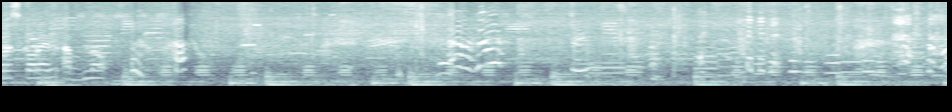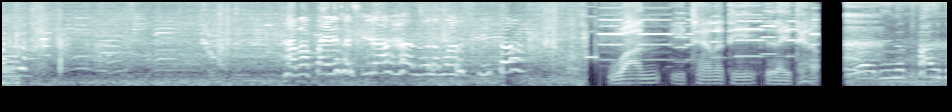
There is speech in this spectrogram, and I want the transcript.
Kores Kores Abno. Harap tayo sa eskwelahan. Wala mga respeto. One eternity later. Ready na tayo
